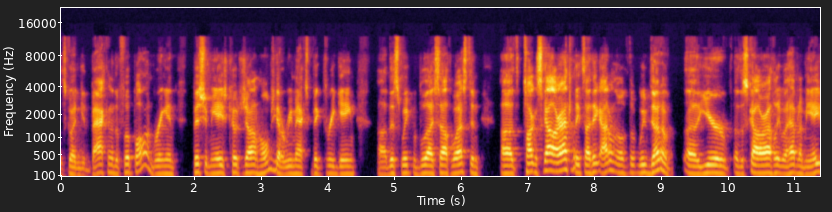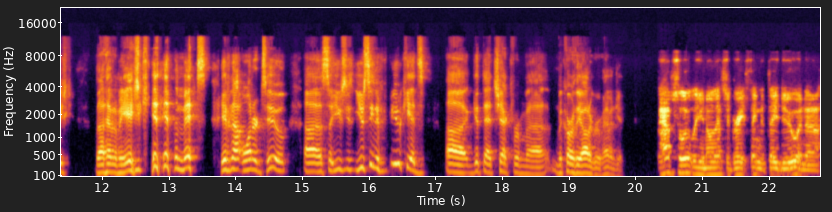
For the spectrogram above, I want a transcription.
Let's go ahead and get back into the football and bring in Bishop Miege coach Jon Holmes. You got a Remax Big Three game uh, this week with Blue Eye Southwest, and uh, talking scholar athletes. I think I don't know if we've done a, a year of the scholar athlete with having a Miege without having a Miege kid in the mix, if not one or two. Uh, so you you've seen a few kids uh, get that check from uh, McCarthy Auto Group, haven't you? Absolutely. You know that's a great thing that they do, and uh,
